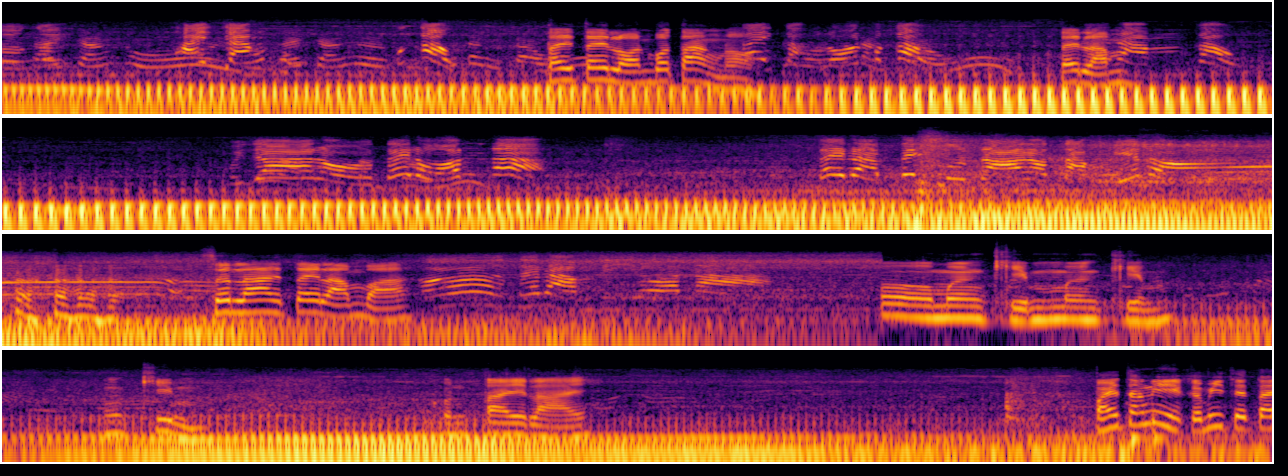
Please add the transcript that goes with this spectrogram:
อไงไผ่จังเมื่อเก่า ไต้ไต้ร้อนบ่ตั้งเนาะ ไต้เก่าร้อนเมื่อเก่าไต้หล้ทำเก่า ไม่ยาหรอกไต้ร้อนน่ะไต้ดำไต้คืนดาเราต่ำเนี้ยเหรอำเส้นลายไต้หล้ำวะเออไต้ดำดีร้อนน่ะโอ้เมืองขิมเมืองขิม เมืองขิม คนไต้หลาย ไปทางนี้ก็มีแต่ไต้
